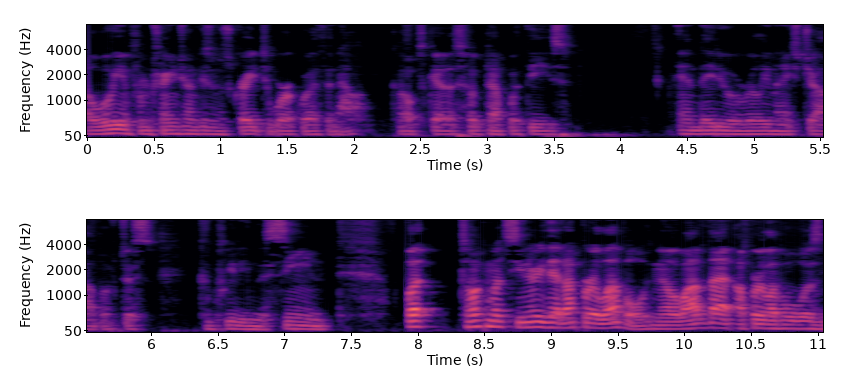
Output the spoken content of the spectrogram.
Uh, William from Train Junkies was great to work with and helps get us hooked up with these. And they do a really nice job of just completing the scene. But talking about scenery, that upper level, you know, a lot of that upper level was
